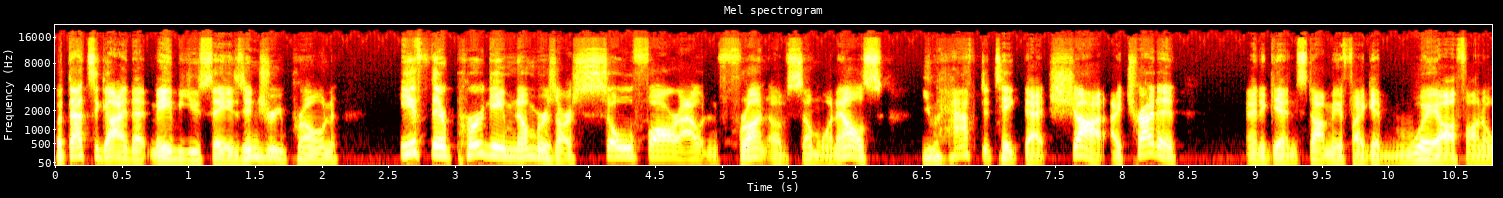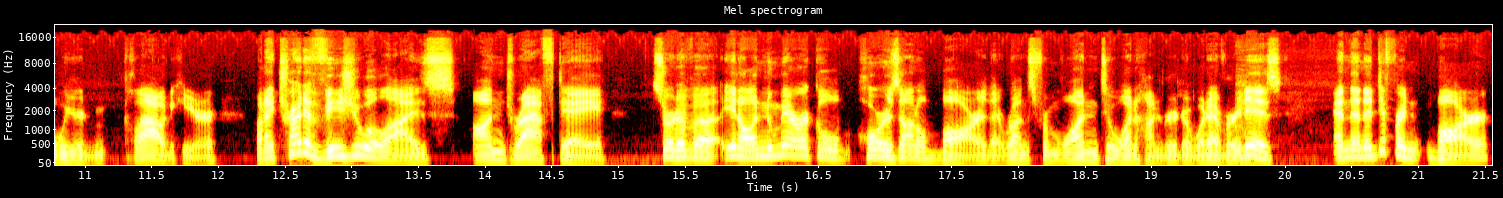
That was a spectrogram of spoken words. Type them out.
But that's a guy that maybe you say is injury prone. If their per game numbers are so far out in front of someone else, you have to take that shot. I try to, and again, stop me if I get way off on a weird cloud here, but I try to visualize on draft day sort of a you know a numerical horizontal bar that runs from one to 100 or whatever it mm. is, and then a different bar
